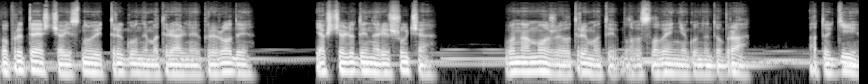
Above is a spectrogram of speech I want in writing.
Попри те, що існують три гуни матеріальної природи, якщо людина рішуча, вона може отримати благословення гуни добра, а тоді,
